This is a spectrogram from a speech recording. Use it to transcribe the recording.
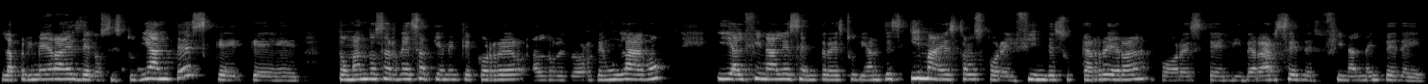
La primera es de los estudiantes que, que tomando cerveza tienen que correr alrededor de un lago y al final es entre estudiantes y maestros por el fin de su carrera, por este, liberarse de, finalmente de,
